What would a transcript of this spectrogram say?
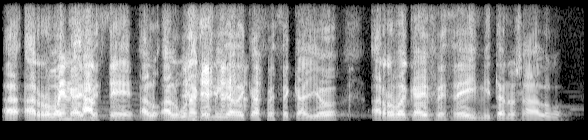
a- arroba Pensad. KFC. Al- alguna comida de KFC cayó, arroba KFC, imítanos a algo.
